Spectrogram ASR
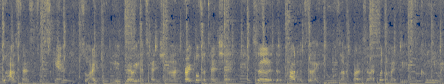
do have sensitive skin so I do pay very attention very close attention to the products that I use and the products that I put on my face to clean my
